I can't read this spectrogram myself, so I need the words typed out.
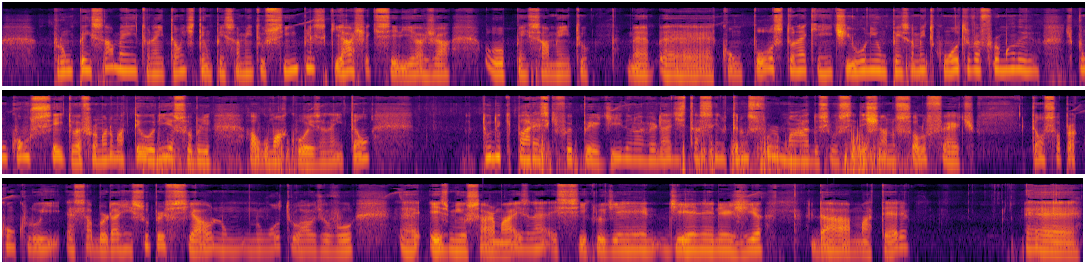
para um pensamento. Né? Então a gente tem um pensamento simples que acha que seria já o pensamento né, é, composto, né, que a gente une um pensamento com outro e vai formando tipo um conceito, vai formando uma teoria sobre alguma coisa, né? Então tudo que parece que foi perdido, na verdade está sendo transformado se você deixar no solo fértil. Então, só para concluir essa abordagem superficial, num, num outro áudio eu vou é, esmiuçar mais né, esse ciclo de, de energia da matéria. É,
